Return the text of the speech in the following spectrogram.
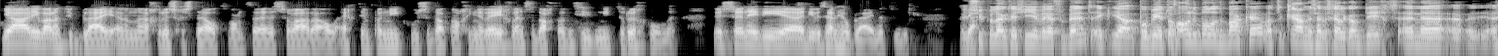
Ja, die waren natuurlijk blij en gerustgesteld. Want ze waren al echt in paniek hoe ze dat nou gingen regelen. En ze dachten dat ze niet terug konden. Dus nee, die, die, we zijn heel blij natuurlijk. Ja. Superleuk dat je hier weer even bent. Ik ja, probeer toch oliebollen te bakken, want de kramen zijn waarschijnlijk ook dicht. En uh,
